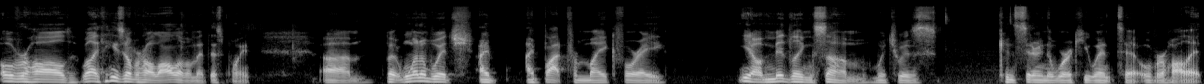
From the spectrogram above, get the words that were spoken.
overhauled. Well, I think he's overhauled all of them at this point. Um, but one of which I I bought from Mike for a you know middling sum, which was considering the work he went to overhaul it.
